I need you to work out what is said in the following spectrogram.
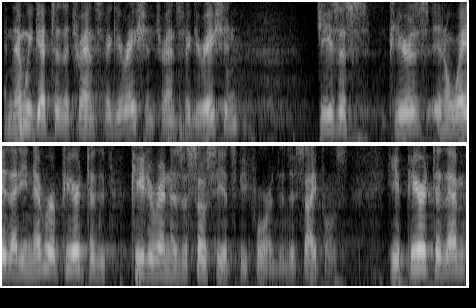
And then we get to the transfiguration. Transfiguration Jesus appears in a way that he never appeared to Peter and his associates before, the disciples. He appeared to them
